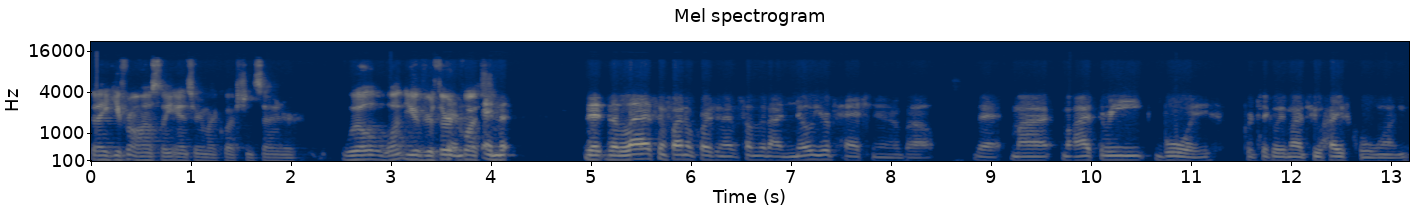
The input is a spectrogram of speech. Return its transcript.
Thank you for honestly answering my question, Senator. Will, what you have your third and, question? And the, the, last and final question is something that I know you're passionate about. That my my three boys particularly my two high school ones,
